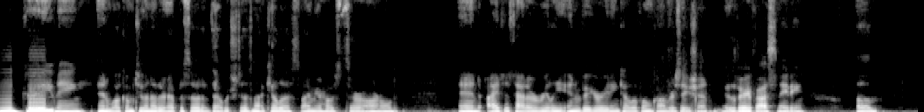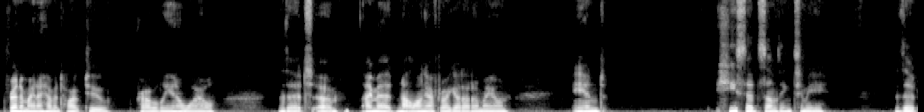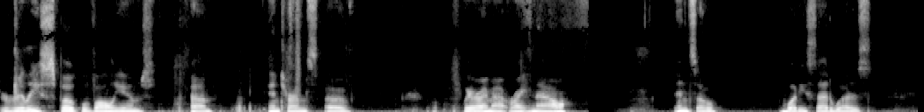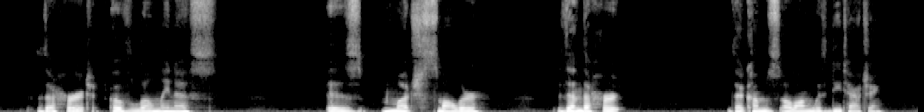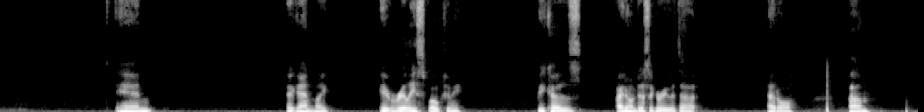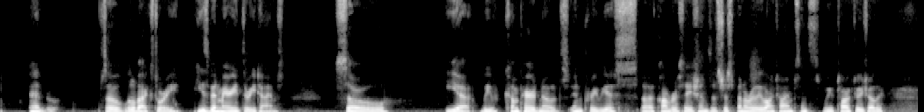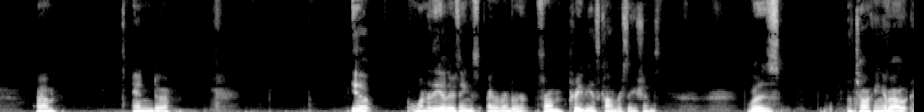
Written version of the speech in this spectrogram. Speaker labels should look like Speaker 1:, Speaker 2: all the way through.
Speaker 1: Good evening, and welcome to another episode of That Which Does Not Kill Us. I'm your host, Sarah Arnold, and I just had a really invigorating telephone conversation. It was very fascinating. Um, a friend of mine I haven't talked to probably in a while that um, I met not long after I got out on my own, and he said something to me that really spoke volumes um, in terms of where I'm at right now. And so, what he said was the hurt of loneliness is much smaller than the hurt that comes along with detaching. And again, like it really spoke to me because I don't disagree with that at all. Um, and so, little backstory he's been married three times. So, yeah, we've compared notes in previous uh, conversations. It's just been a really long time since we've talked to each other. Um, and, uh, yeah, one of the other things I remember from previous conversations was talking about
